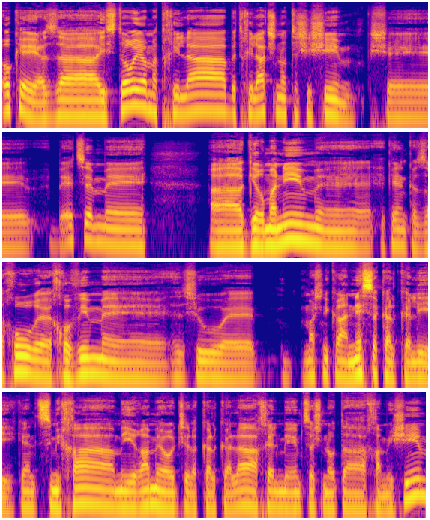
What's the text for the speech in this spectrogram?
אוקיי, okay, אז ההיסטוריה מתחילה בתחילת שנות ה-60, כשבעצם... uh, הגרמנים, uh, כן, כזכור, uh, חווים איזשהו מה שנקרא הנס הכלכלי, כן? צמיחה מהירה מאוד של הכלכלה החל מאמצע שנות ה-50,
